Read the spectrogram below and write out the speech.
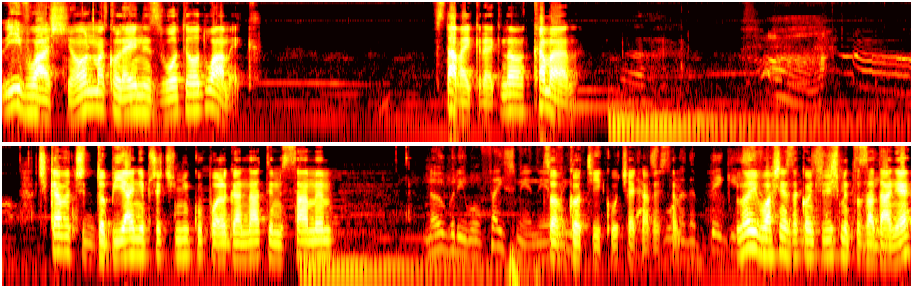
I właśnie, on ma kolejny złoty odłamek. Wstawaj, Craig, no, come on. Ciekawe, czy dobijanie przeciwników polega na tym samym, co w. Gotiku. Ciekaw jestem. No i właśnie zakończyliśmy to zadanie.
